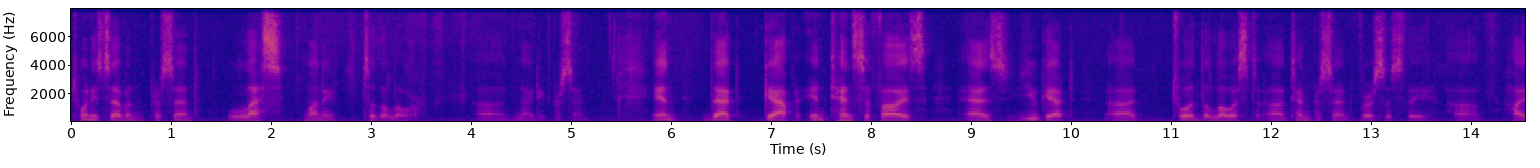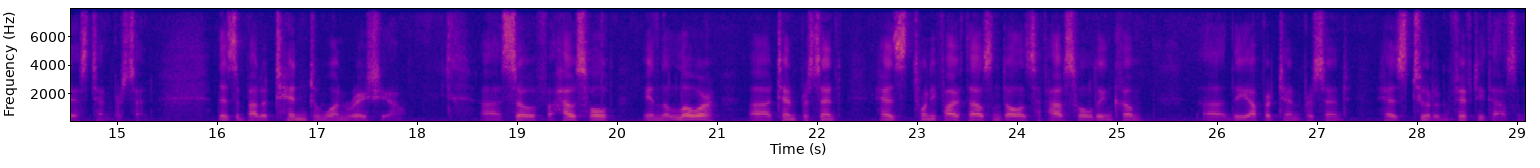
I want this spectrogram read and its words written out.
27% less money to the lower uh, 90%. And that gap intensifies as you get uh, toward the lowest 10% uh, versus the uh, highest 10%. There's about a 10 to 1 ratio. Uh, so if a household in the lower 10% has $25,000 of household income, the upper 10% has 250,000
